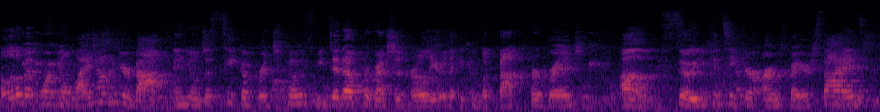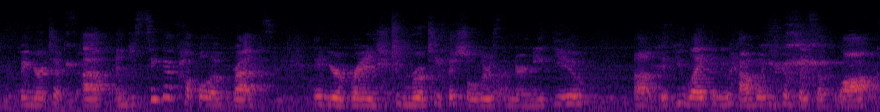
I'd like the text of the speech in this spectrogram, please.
a little bit warm, you'll lie down on your back and you'll just take a bridge pose. We did a progression earlier that you can look back for bridge. Um, so you can take your arms by your sides, fingertips up, and just take a couple of breaths in your bridge. You can rotate the shoulders underneath you. Um, if you like and you have one, you can place a block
